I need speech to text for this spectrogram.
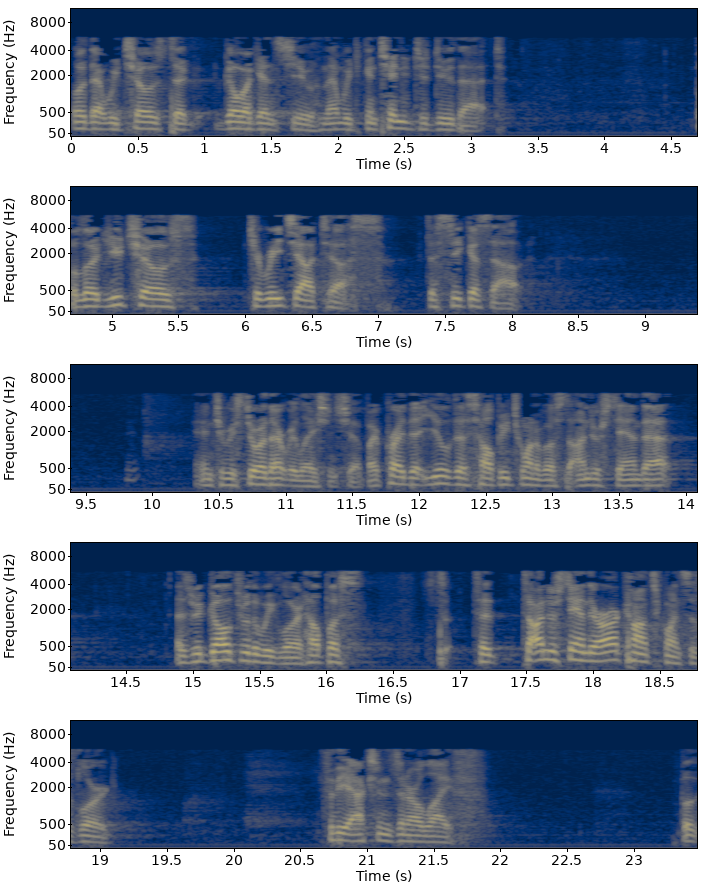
Lord, that we chose to go against you and that we continue to do that. But Lord, you chose to reach out to us, to seek us out, and to restore that relationship. I pray that you'll just help each one of us to understand that. As we go through the week, Lord, help us to, to, understand there are consequences, Lord, for the actions in our life. But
